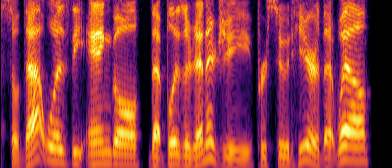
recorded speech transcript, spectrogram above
so that was the angle that blizzard energy pursued here that well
